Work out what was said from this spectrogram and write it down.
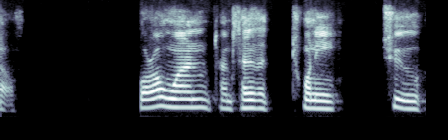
So 401 times 10 to the 22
